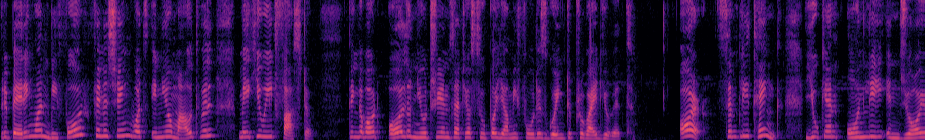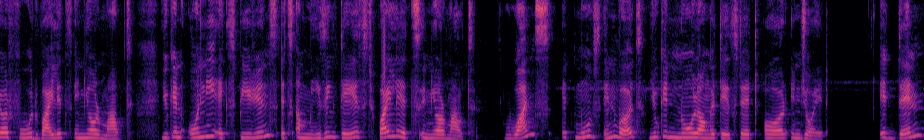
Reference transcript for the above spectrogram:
Preparing one before finishing what's in your mouth will make you eat faster. Think about all the nutrients that your super yummy food is going to provide you with. Or simply think you can only enjoy your food while it's in your mouth. You can only experience its amazing taste while it's in your mouth. Once it moves inwards, you can no longer taste it or enjoy it. It then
